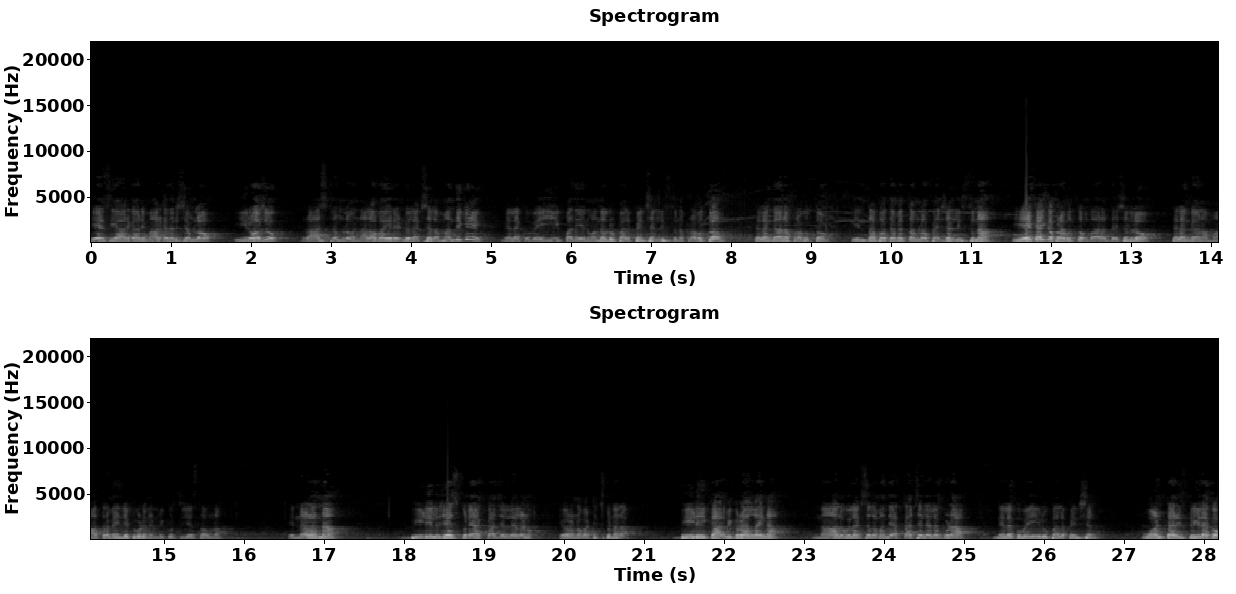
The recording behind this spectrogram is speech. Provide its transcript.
కేసీఆర్ గారి మార్గదర్శనంలో ఈరోజు రాష్ట్రంలో నలభై రెండు లక్షల మందికి నెలకు వెయ్యి పదిహేను వందల రూపాయల పెన్షన్లు ఇస్తున్న ప్రభుత్వం తెలంగాణ ప్రభుత్వం ఇంత పెద్ద మొత్తంలో పెన్షన్లు ఇస్తున్న ఏకైక ప్రభుత్వం భారతదేశంలో తెలంగాణ మాత్రమే అని చెప్పి కూడా నేను మీకు గుర్తు చేస్తా ఉన్నా. ఎన్నాడన్నా బీడీలు చేసుకునే అక్కా చెల్లెలను ఎవరన్నా పట్టించుకున్నారా? బీడీ కార్మికురాలైనా నాలుగు లక్షల మంది అక్కా చెల్లెలకు కూడా నెలకు వెయ్యి రూపాయల పెన్షన్. ఒంటరి స్త్రీలకు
